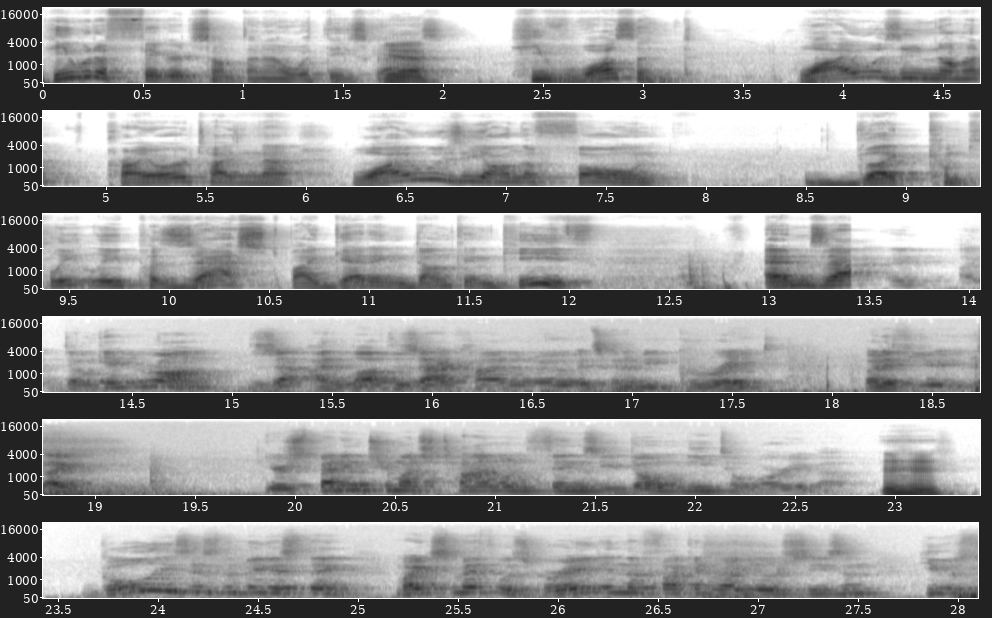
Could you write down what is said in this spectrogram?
he would have figured something out with these guys. Yeah. He wasn't. Why was he not prioritizing that? Why was he on the phone like completely possessed by getting Duncan Keith and Zach don't get me wrong. Zach, I love the Zach Hyman move. It's going to be great. But if you like you're spending too much time on things you don't need to worry about. Mm-hmm. Goalies is the biggest thing. Mike Smith was great in the fucking regular season. He was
